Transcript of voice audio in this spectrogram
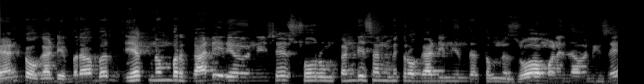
વેન્ટો ગાડી, બરાબર? એક નંબર ગાડી રહેવાની છે. શોરૂમ કન્ડિશન મિત્રો ગાડીની અંદર તમને જોવા મળી જવાની છે.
